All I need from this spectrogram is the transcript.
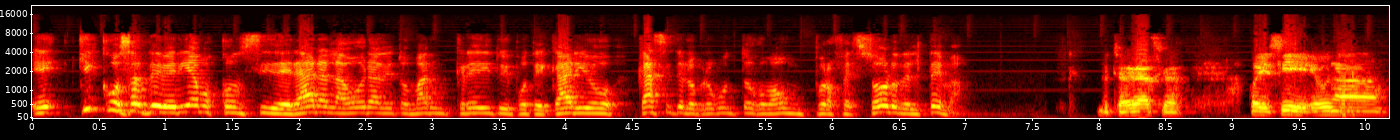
Eh, ¿Qué cosas deberíamos considerar a la hora de tomar un crédito hipotecario? Casi te lo pregunto como a un profesor del tema. Muchas gracias. Oye, sí, es una,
